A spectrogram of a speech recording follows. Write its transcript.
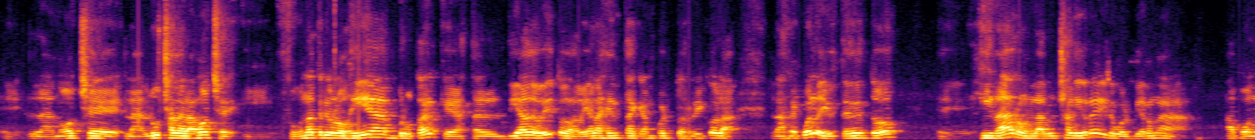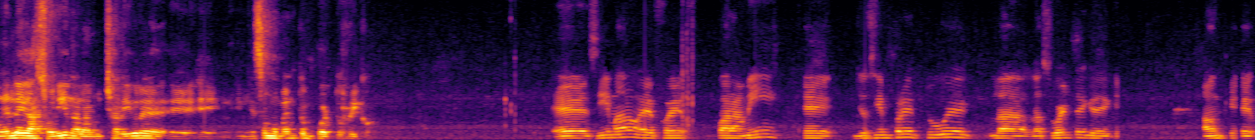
eh, la noche, la lucha de la noche. Y fue una trilogía brutal que hasta el día de hoy todavía la gente acá en Puerto Rico la, la recuerda y ustedes dos eh, giraron la lucha libre y le volvieron a, a ponerle gasolina a la lucha libre eh, en, ese momento en Puerto Rico. sí, mano, fue, para mí, yo siempre tuve la, la suerte de que, aunque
